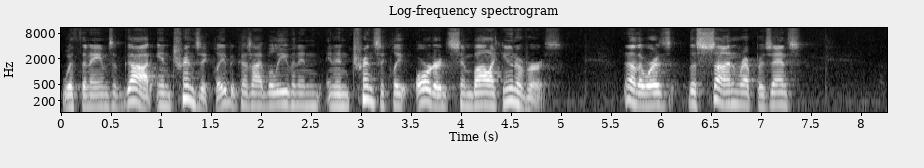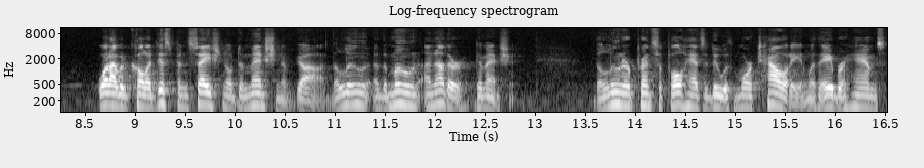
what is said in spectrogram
with the names of God intrinsically because I believe in an intrinsically ordered symbolic universe. In other words, the sun represents what I would call a dispensational dimension of God, the, the moon, another dimension. The lunar principle has to do with mortality and with Abraham's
